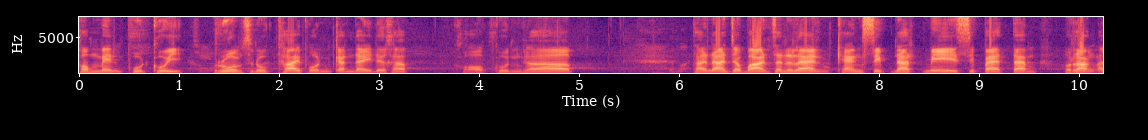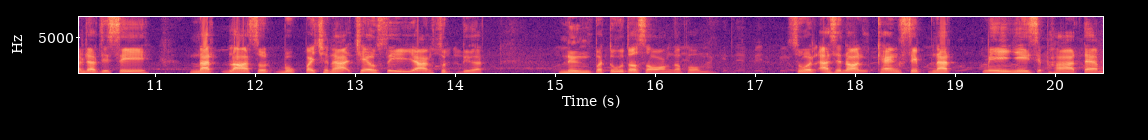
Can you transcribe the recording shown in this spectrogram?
คอมเมนต์พูดคุย ร่วมสนุกท่ายผลกันได้เด้อครับ ขอบคุณครับ ทางด้านเจ้าบ้านเซนเดอร์แลนด์แข่ง 10 นัดมี 18 แต้มรังอันดับที่ 4 นัดล่าสุดบุกไปชนะเชลซีอย่างสุดเดือด 1 ประตูต่อ 2 ครับผม ส่วนอาร์เซนอลแข่ง 10 นัดมี 25 แต้ม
